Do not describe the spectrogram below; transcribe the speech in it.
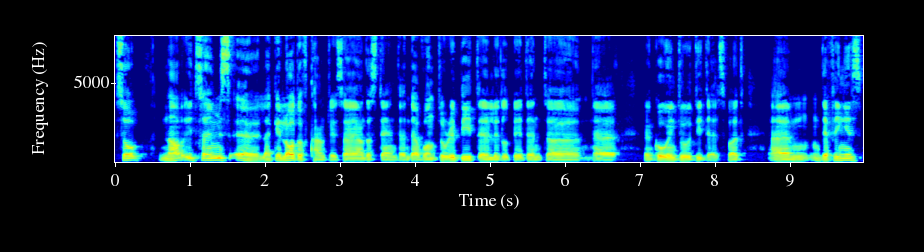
So now it seems uh, like a lot of countries, I understand. And I want to repeat a little bit and uh, uh go into details. But um, the thing is,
